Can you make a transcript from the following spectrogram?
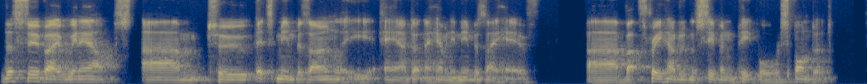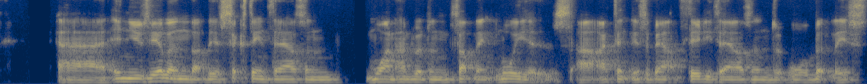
this survey went out um, to its members only, and I don't know how many members they have, uh, but 307 people responded. Uh, in New Zealand, there's 16,100 and something lawyers. Uh, I think there's about 30,000 or a bit less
